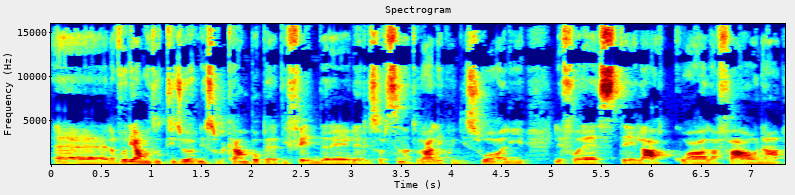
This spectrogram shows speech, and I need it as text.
Eh, lavoriamo tutti i giorni sul campo per difendere le risorse naturali, quindi i suoli, le foreste, l'acqua, la fauna,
